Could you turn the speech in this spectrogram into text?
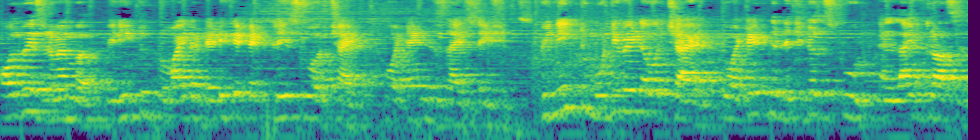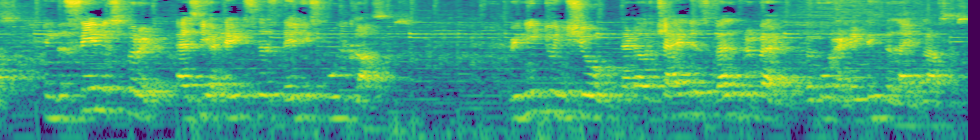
Always remember, we need to provide a dedicated place to our child to attend his live sessions. We need to motivate our child to attend the digital school and live classes in the same spirit as he attends his daily school classes. We need to ensure that our child is well prepared before attending the live classes.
